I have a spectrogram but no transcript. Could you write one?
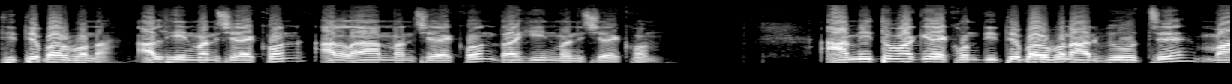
দিতে পারব না। আলহীন মানুষের এখন আল আন মানুষের এখন, দাহীন মানুষের এখন। আমি তোমাকে এখন দিতে পারব না। আরবি হচ্ছে মা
